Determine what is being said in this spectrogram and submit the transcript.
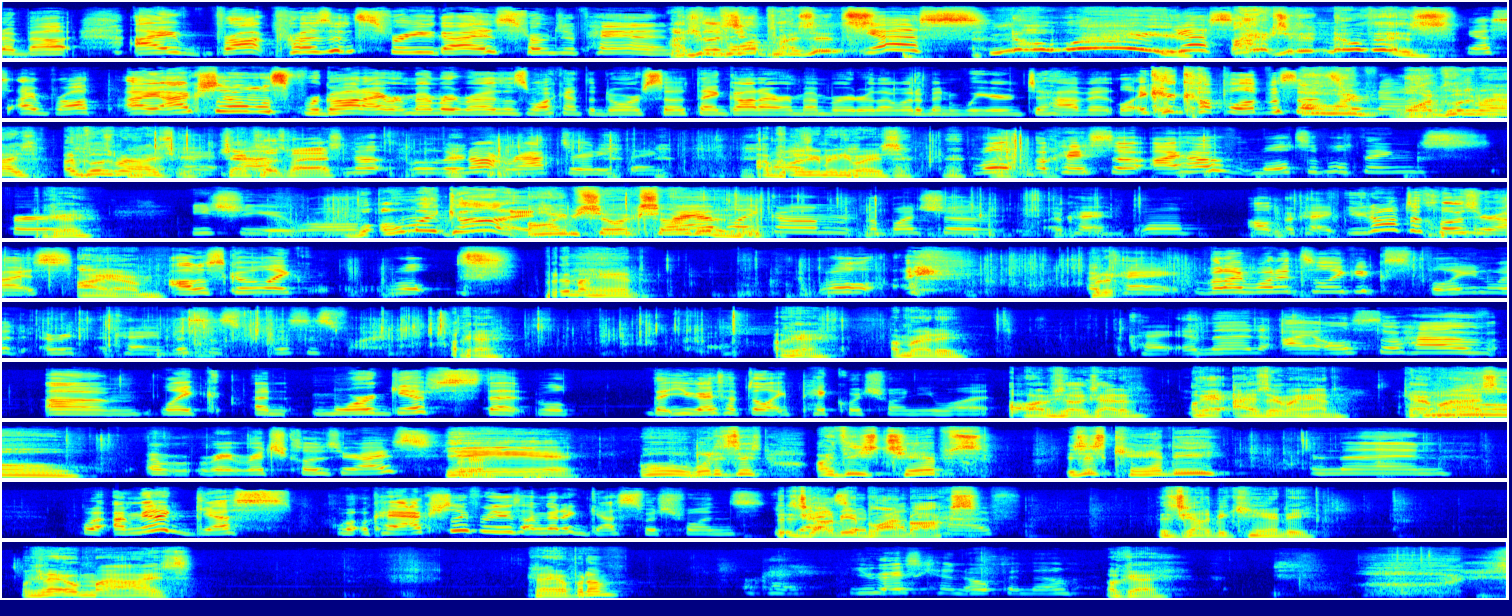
about. I brought presents for you guys from Japan. I You thought you- brought presents? yes. No way. Yes. I actually didn't know this. Yes, I brought. I actually almost forgot. I remembered when I was walking out the door, so thank God I remembered, or that would have been weird to have it like a couple episodes Oh, from I'm, now. oh, I'm closing my eyes. I'm closing my eyes. Okay, Should I uh, close my eyes? No, well, they're not wrapped or anything. I'm closing them anyways. Well, okay, so I have multiple things for Okay. each of you. Well, Well, oh my god! Oh, I'm so excited. I have like um a bunch of. Okay, well, I'll, okay, you don't have to close your eyes. I am. I'll just go like, well, Put it in my hand. well. Put it- okay, but I wanted to like explain what every. Okay, this is this is fine. Okay. Okay. Okay. I'm ready. Okay, and then I also have um like an more gifts that will that you guys have to like pick which one you want. Oh, I'm so excited. Okay, eyes are in my hand. Pair of my eyes. Oh, Uh, right, Rich, close your eyes, yeah, Okay. yeah, yeah. Oh, what is this? Are these chips? Is this candy? and then what I'm gonna guess. Well, okay, actually for these, I'm gonna guess which ones. you This has gotta be a blind box. have. This has got to be candy. When can I open my eyes? Can I open them? Okay, you guys can open them. Okay.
